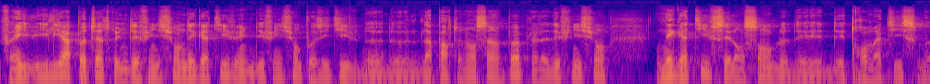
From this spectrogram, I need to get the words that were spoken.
Enfin, il y a peut-être une définition négative et une définition positive de, l'appartenance à un peuple. La définition négative, c'est l'ensemble des, traumatismes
